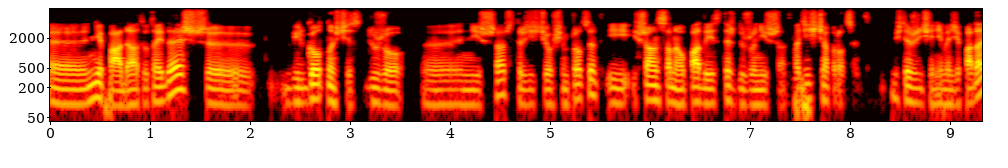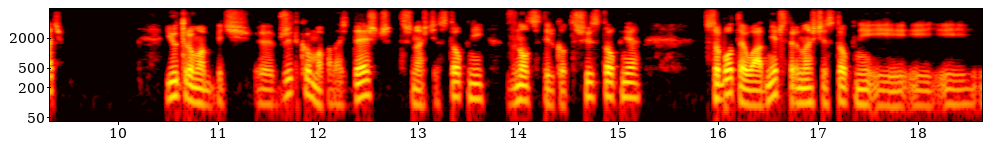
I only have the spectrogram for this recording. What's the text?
E, nie pada tutaj deszcz, e, wilgotność jest dużo e, niższa, 48% i szansa na opady jest też dużo niższa, 20%. Myślę, że dzisiaj nie będzie padać. Jutro ma być brzydko, ma padać deszcz, 13 stopni, w nocy tylko 3 stopnie. W sobotę ładnie, 14 stopni i, i, i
